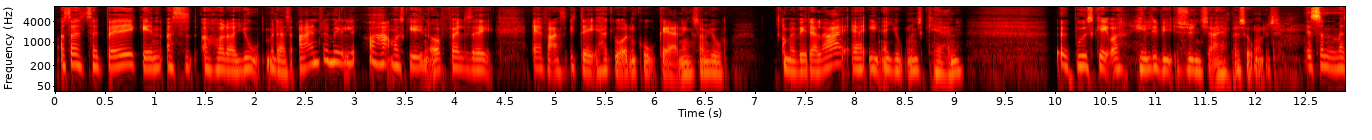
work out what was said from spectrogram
og så er de tilbage igen og, så, og holder jul med deres egen familie, og har måske en opfattelse af, at jeg faktisk i dag har gjort en god gerning, som jo, om man ved det eller ej, er en af julens kerne budskaber, heldigvis, synes jeg personligt. Ja, sådan, man,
